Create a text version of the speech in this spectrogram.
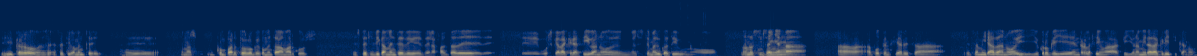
Sí, claro, efectivamente. Eh, además, comparto lo que comentaba Marcos específicamente de, la falta de, búsqueda creativa ¿no? en el sistema educativo. No, no nos enseñan a, a, potenciar esa, esa mirada, ¿no? Y yo creo que en relación a que hay una mirada crítica, ¿no?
